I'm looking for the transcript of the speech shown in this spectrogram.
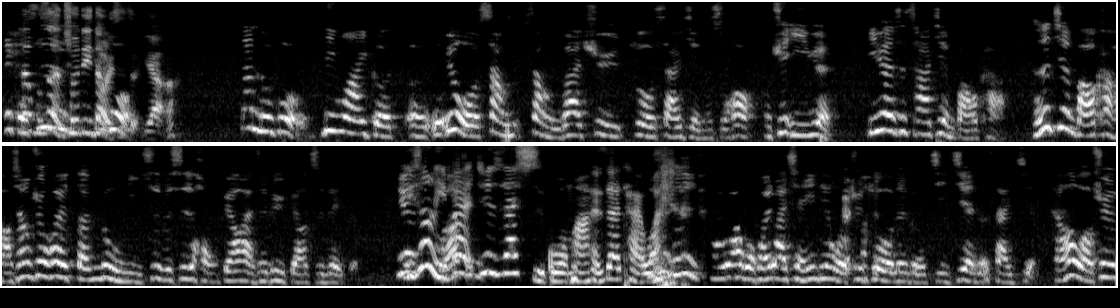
但不是很确定到底是怎样。那如果另外一个，呃，我因为我上上礼拜去做筛检的时候，我去医院。医院是插健保卡，可是健保卡好像就会登录你是不是红标还是绿标之类的。因为你上礼拜就是在史国吗？还是在台湾？台湾。我回来前一天我去做那个急件的筛检，然后我去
